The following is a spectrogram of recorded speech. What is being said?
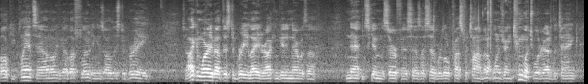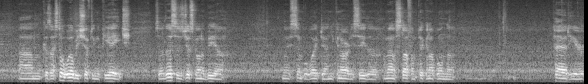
bulky plants out. All you've got left floating is all this debris. So I can worry about this debris later. I can get in there with a net and skim the surface. As I said, we're a little pressed for time. I don't want to drain too much water out of the tank because um, I still will be shifting the pH. So this is just going to be a nice simple wipe down. You can already see the amount of stuff I'm picking up on the pad here.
